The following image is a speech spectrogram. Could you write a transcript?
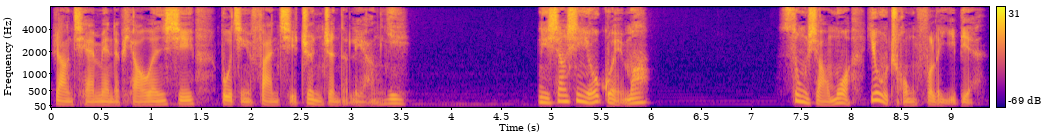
让前面的朴恩熙不禁泛起阵阵的凉意。你相信有鬼吗？宋小沫又重复了一遍。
